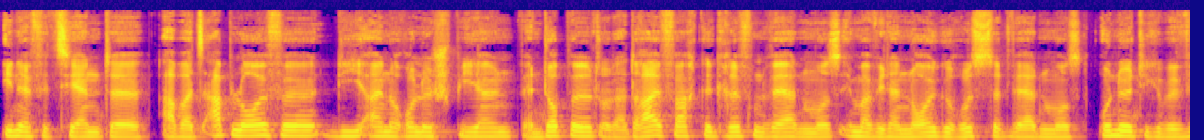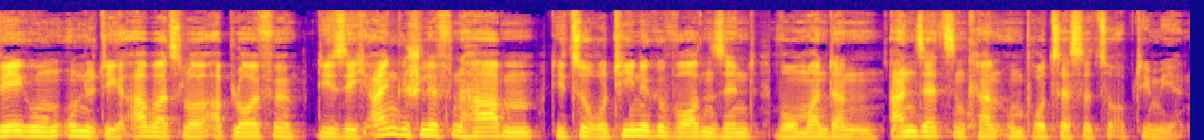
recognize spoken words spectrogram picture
ineffiziente Arbeitsabläufe, die eine Rolle spielen. Wenn doppelt oder dreifach gegriffen werden muss, immer wieder neu gerüstet werden muss. Unnötige Bewegungen, unnötige Arbeitsabläufe, die sich eingeschliffen haben, die zur Routine geworden sind, wo man dann ansetzen kann, um Prozesse zu optimieren.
